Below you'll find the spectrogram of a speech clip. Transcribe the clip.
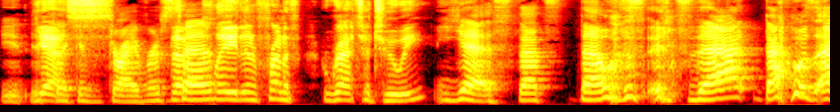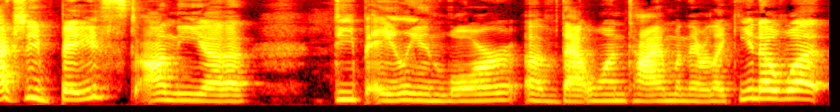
it's like Yes, his driver's That test. played in front of Ratatouille. Yes, that's that was it's that that was actually based on the uh deep alien lore of that one time when they were like, "You know what?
